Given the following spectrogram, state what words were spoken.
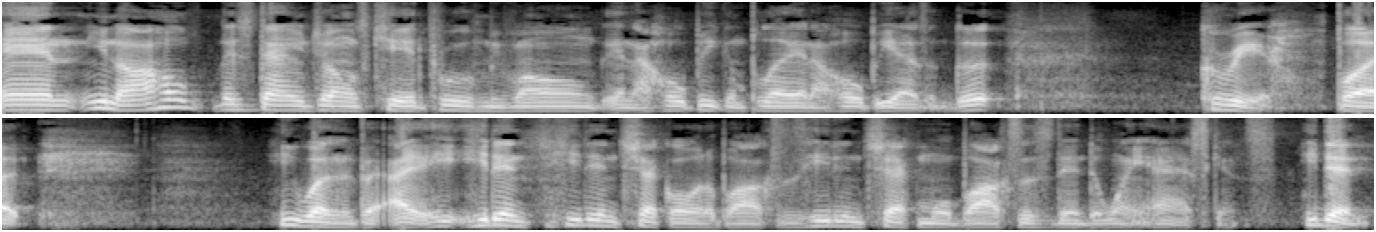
And you know, I hope this Daniel Jones kid proves me wrong, and I hope he can play, and I hope he has a good career. But he wasn't. I, he, he didn't he didn't check all the boxes. He didn't check more boxes than Dwayne Haskins. He didn't.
